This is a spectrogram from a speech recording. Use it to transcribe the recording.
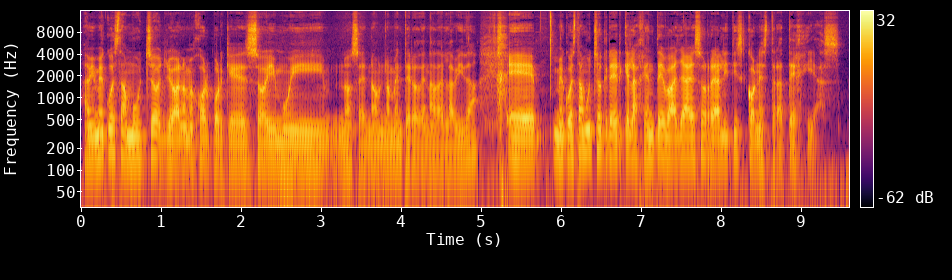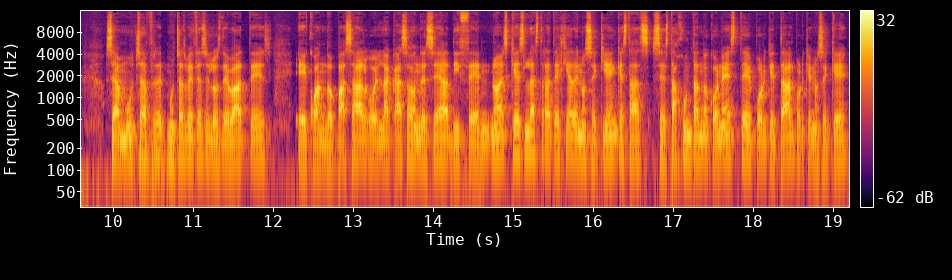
A mí me cuesta mucho, yo a lo mejor porque soy muy, no sé, no, no me entero de nada en la vida, eh, me cuesta mucho creer que la gente vaya a esos realities con estrategias. O sea, muchas, muchas veces en los debates, eh, cuando pasa algo en la casa, donde sea, dicen, no, es que es la estrategia de no sé quién que estás, se está juntando con este, porque tal, porque no sé qué.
